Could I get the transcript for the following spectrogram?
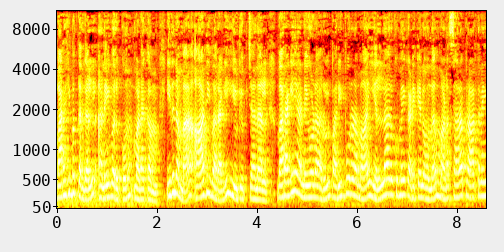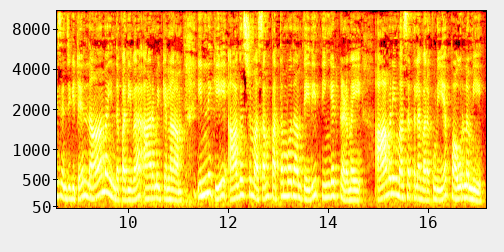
வரகி பக்தர்கள் அனைவருக்கும் வணக்கம். இது நம்ம ஆதி வரகி யூடியூப் சேனல். வரகி அன்னையோட அருள் பரிபூர்ணமா எல்லாருக்குமே கிடைக்கணும்னு மனசார பிரார்த்தனை செஞ்சுக்கிட்டு நாம இந்த பதிவை ஆரம்பிக்கலாம். இன்னைக்கு ஆகஸ்ட் மாசம் பத்தொன்பதாம் தேதி திங்கட்கிழமை. ஆவணி மாசத்துல வரக்கூடிய பௌர்ணமி.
